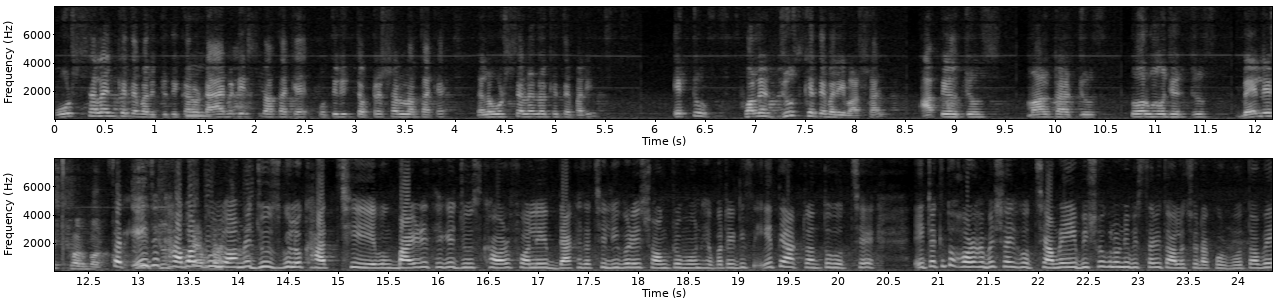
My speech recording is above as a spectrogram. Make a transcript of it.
ওটস স্যালাইন খেতে পারি যদি কারও ডায়াবেটিস না থাকে অতিরিক্ত প্রেশার না থাকে তাহলে ওটস স্যালাইনও খেতে পারি। একটু ফলের জুস খেতে পারি বাসায় আপেল জুস মালটার জুস তরমুজের জুস বেলের শরবত। স্যার এই যে খাবারগুলো আমরা- আমরা জুসগুলো খাচ্ছি এবং বাইরে থেকে জুস খাওয়ার ফলে দেখা যাচ্ছে লিভারের সংক্রমণ হেপাটাইটিস এতে আক্রান্ত হচ্ছে এটা কিন্তু হরহামেশাই হচ্ছে। আমরা এই বিষয়গুলো নিয়ে বিস্তারিত আলোচনা করব। তবে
